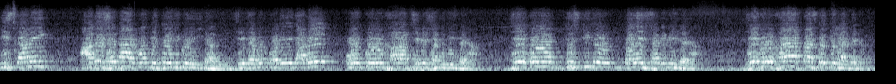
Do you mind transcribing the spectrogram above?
ইসলামিক আদর্শ তার মধ্যে তৈরি করে দিতে হবে। সে যখন কলেজে যাবে, ওর কোনো খারাপ ছেলের সঙ্গে মিশবে না। সে কোনো দুষ্কৃত দলের সঙ্গে মিশবে না। সে কোনো খারাপ কাজ করতে পারবে না।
